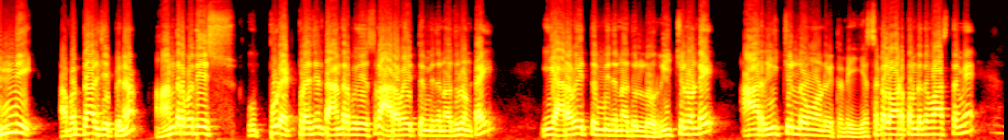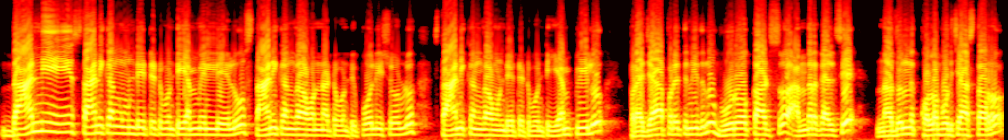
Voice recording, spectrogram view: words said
ఎన్ని అబద్ధాలు చెప్పినా ఆంధ్రప్రదేశ్ ఇప్పుడు అట్ ప్రజెంట్ ఆంధ్రప్రదేశ్లో అరవై తొమ్మిది నదులు ఉంటాయి. ఈ అరవై తొమ్మిది నదుల్లో రీచ్లు ఉన్నాయి ఆ రీచ్ల్లో ఉండేటువంటి ఇసుకలు ఆడుతుండదు వాస్తవమే. దాన్ని స్థానికంగా ఉండేటటువంటి ఎమ్మెల్యేలు స్థానికంగా ఉన్నటువంటి పోలీసు వాళ్ళు స్థానికంగా ఉండేటటువంటి ఎంపీలు ప్రజాప్రతినిధులు బ్యూరోక్రాట్స్ అందరు కలిసి నదుల్ని కొల్లబొడి చేస్తారు.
